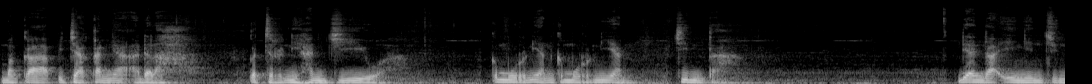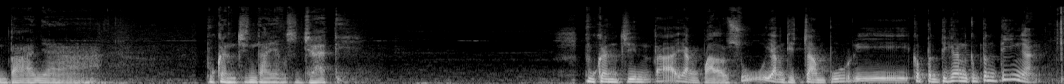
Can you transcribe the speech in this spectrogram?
Maka pijakannya adalah kejernihan jiwa, kemurnian-kemurnian cinta. Dia nggak ingin cintanya bukan cinta yang sejati Bukan cinta yang palsu, yang dicampuri kepentingan-kepentingan.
